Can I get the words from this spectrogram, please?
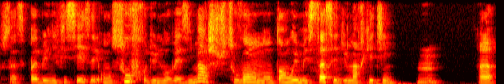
ça c'est pas bénéficier, c'est on souffre d'une mauvaise image. Souvent on entend oui, mais ça c'est du marketing. Mm. Voilà.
